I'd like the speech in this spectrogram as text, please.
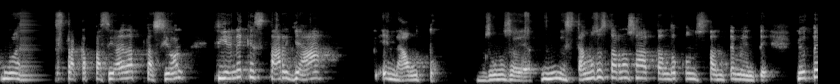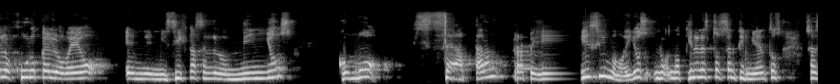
nuestra capacidad de adaptación tiene que estar ya en auto. Necesitamos estarnos adaptando constantemente. Yo te lo juro que lo veo en, mis hijas, en los niños, cómo se adaptaron rapidísimo. Ellos no, no, tienen estos sentimientos. O sea,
